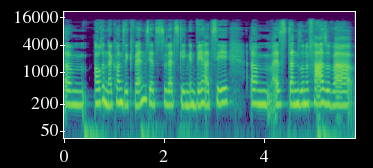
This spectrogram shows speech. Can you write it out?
ähm, auch in der Konsequenz, jetzt zuletzt gegen den BHC, ähm, als dann so eine Phase war,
